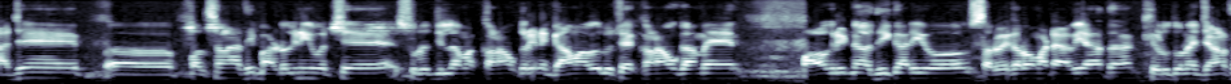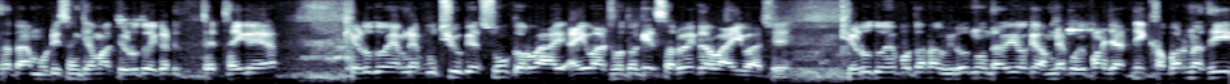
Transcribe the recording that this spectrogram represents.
આજે પલસાણાથી બારડોલીની વચ્ચે સુરત જિલ્લામાં કણાવ કરીને ગામ આવેલું છે. કણાવ ગામે પાવરગ્રીડના અધિકારીઓ સર્વે કરવા માટે આવ્યા હતા. ખેડૂતોને જાણ થતા મોટી સંખ્યામાં ખેડૂતો એકત્રિત થઈ ગયા. ખેડૂતોએ એમને પૂછ્યું કે શું કરવા આવ્યા છો તો કે સર્વે કરવા આવ્યા છે. ખેડૂતોએ પોતાનો વિરોધ નોંધાવ્યો કે અમને કોઈ પણ જાતની ખબર નથી,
